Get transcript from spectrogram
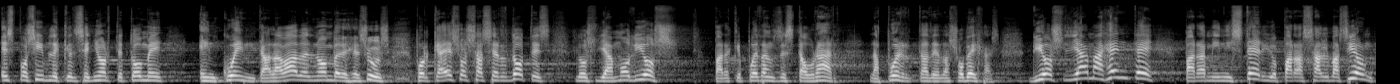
es posible que el Señor te tome en cuenta. Alabado el nombre de Jesús. Porque a esos sacerdotes los llamó Dios para que puedan restaurar la puerta de las ovejas. Dios llama gente para ministerio, para salvación,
